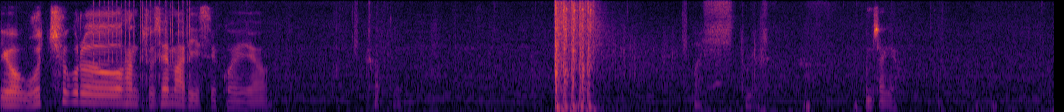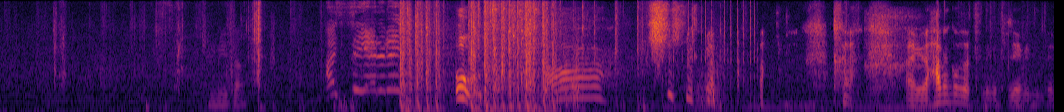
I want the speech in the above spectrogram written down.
이거 우측으로 한 두세 마리 있을 거예요. 아씨 놀래라. 깜짝이야. 됩니다. I see enemy! 오! 아! 아 이거 하는 것보다 듣는 게 더 재밌는데.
